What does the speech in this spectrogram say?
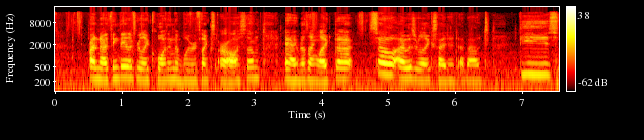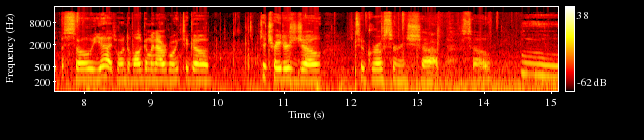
I don't know, I think they look really cool. I think the blue reflex are awesome and I have nothing like that. So I was really excited about these. So yeah, I just wanted to vlog them and now we're going to go to Trader's Joe to grocery shop. So, ooh.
